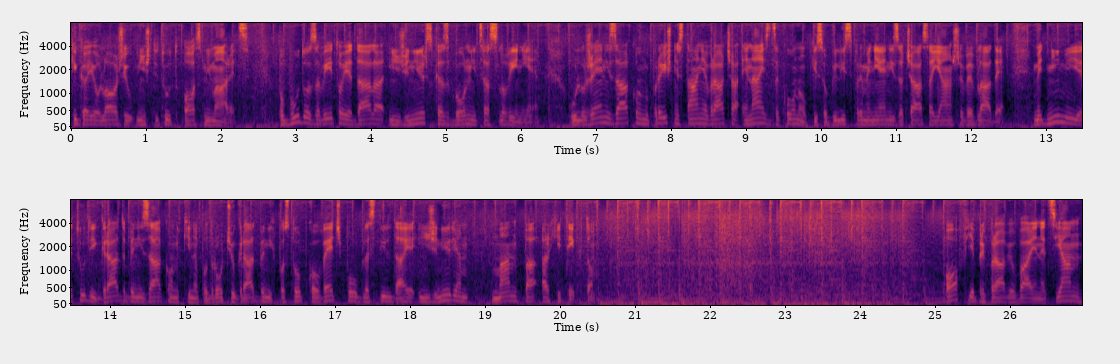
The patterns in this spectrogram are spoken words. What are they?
ki ga je vložil inštitut 8. marec. Pobudo za veto je dala Inženirska zbornica Slovenije. Uloženi zakon v prejšnje stanje vrača 11 zakonov, ki so bili spremenjeni za časa Janševe vlade. Med njimi je tudi gradbeni zakon, ki na področju gradbenih postopkov več pooblastil daje inženirjem, manj pa arhitektom. OF je pripravil vajenec Jan,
